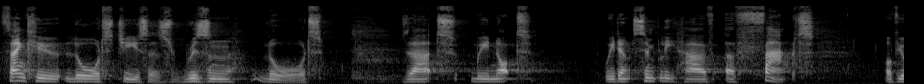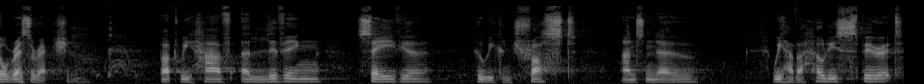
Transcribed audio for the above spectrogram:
Thank you, Lord Jesus, risen Lord, that we, not, we don't simply have a fact of your resurrection but we have a living Saviour who we can trust and know. We have a Holy Spirit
